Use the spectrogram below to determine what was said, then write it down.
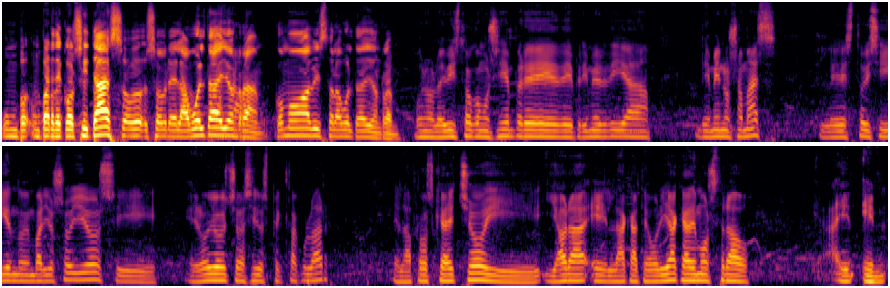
un, pa- un par de cositas so- sobre la vuelta de John Ram? ¿Cómo ha visto la vuelta de John Ram? Bueno, lo he visto como siempre de primer día de menos a más. Le estoy siguiendo en varios hoyos y el hoyo 8 ha sido espectacular, el approach que ha hecho y, y ahora en la categoría que ha demostrado en- en-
